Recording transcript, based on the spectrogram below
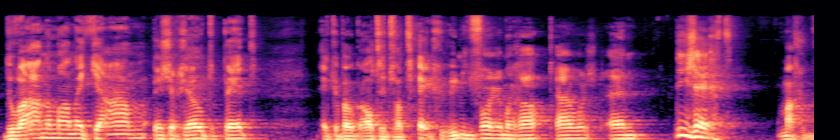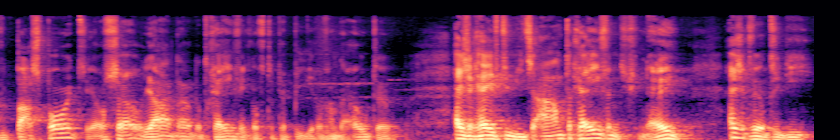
douanemannetje aan met zijn grote pet. Ik heb ook altijd wat tegen uniformen gehad, trouwens. En die zegt, mag ik uw paspoort of zo? Ja, nou, dat geef ik, of de papieren van de auto. Hij zegt, heeft u iets aan te geven? Nee. Hij zegt, wilt u die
